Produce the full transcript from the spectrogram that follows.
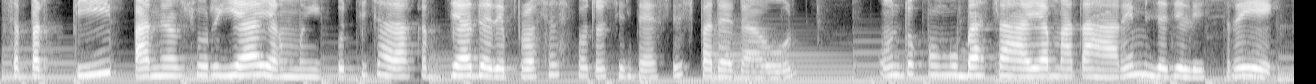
seperti panel surya yang mengikuti cara kerja dari proses fotosintesis pada daun untuk mengubah cahaya matahari menjadi listrik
